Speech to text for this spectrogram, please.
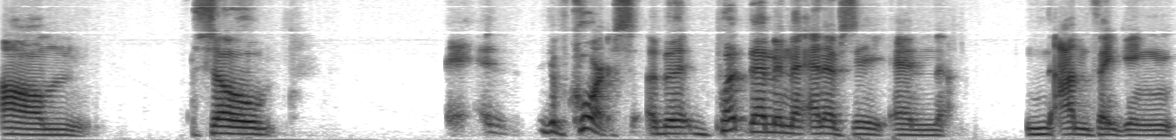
Um, so, and of course, the, put them in the NFC and I'm thinking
